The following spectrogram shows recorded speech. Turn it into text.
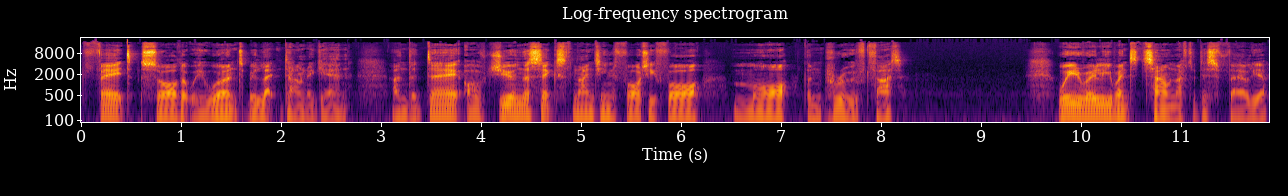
fate saw that we weren't to be let down again, and the day of June the 6th, 1944, more than proved that. We really went to town after this failure.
